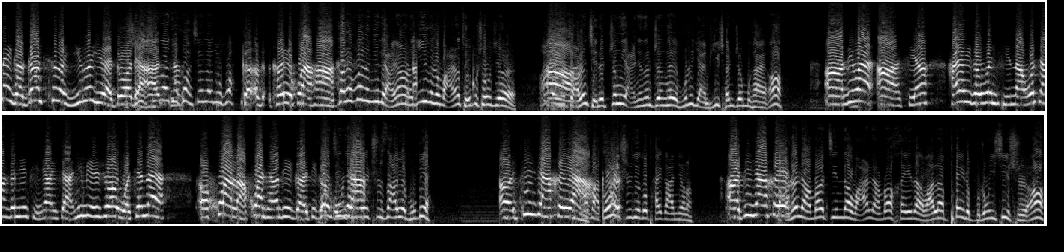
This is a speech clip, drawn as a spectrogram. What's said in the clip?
那个刚吃了一个月多行点儿，现在就换，现在就换。可可可以换哈我。刚才问了你两样了，一个是晚上腿不抽筋儿，二啊是早上起来睁眼睛能睁开，不是眼皮沉睁不开啊。啊，另外啊，行，还有一个问题呢，我想跟您请教一下。你比如说，我现在呃换了，换成这个这个换金红加加黑吃仨月不变，呃金加黑呀、我把不是痰湿就都排干净了。啊金加黑早上两包金的，晚上两包黑的，完了配着补中益气吃啊。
